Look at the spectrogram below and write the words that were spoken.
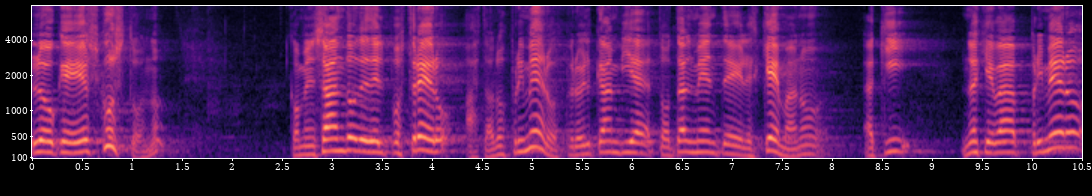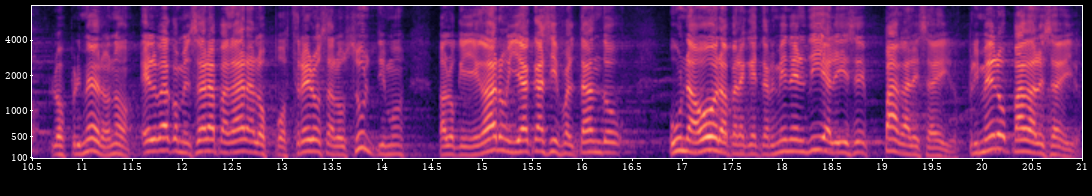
lo que es justo, ¿no? Comenzando desde el postrero hasta los primeros, pero él cambia totalmente el esquema, ¿no? Aquí no es que va primero los primeros, no. Él va a comenzar a pagar a los postreros, a los últimos, a los que llegaron ya casi faltando una hora para que termine el día, le dice, págales a ellos. Primero, págales a ellos.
